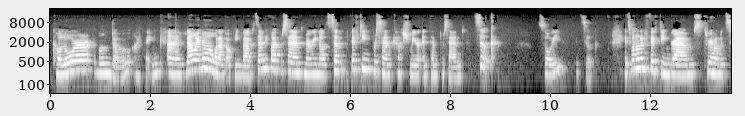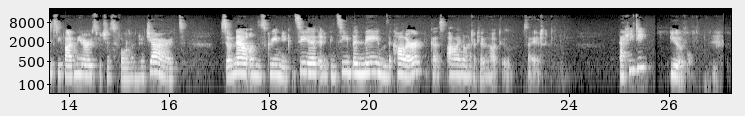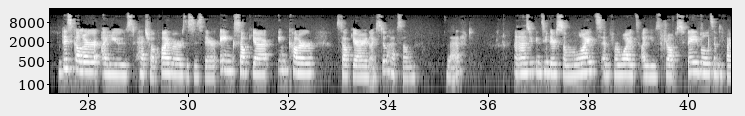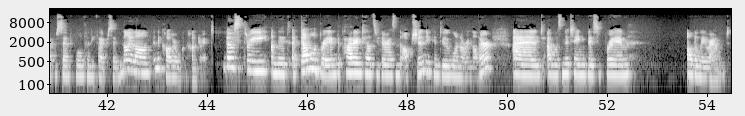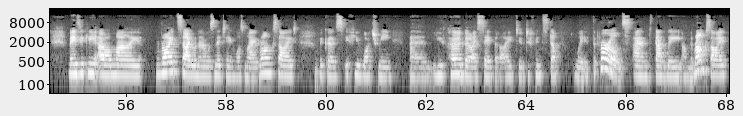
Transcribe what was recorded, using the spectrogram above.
Color Mondo, I think. And now I know what I'm talking about. 75% merino, 15% cashmere, and 10% silk. Soy, it's silk. It's 115 grams, 365 meters, which is 400 yards. So now on the screen you can see it and you can see the name, the color, because I don't have a clue how to say it. Tahiti, beautiful. This color I used Hedgehog Fibers. This is their ink sock yarn, ink color sock yarn. I still have some left. And as you can see, there's some whites, and for whites, I use Drops Fabel, 75% wool, 25% nylon, in the color 100. Those three, and then a double brim. The pattern tells you there is an option. You can do one or another. And I was knitting this brim all the way around. Basically, uh, my right side when I was knitting was my wrong side because if you watch me um, you've heard that I say that I do different stuff with the pearls and that way on the wrong side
